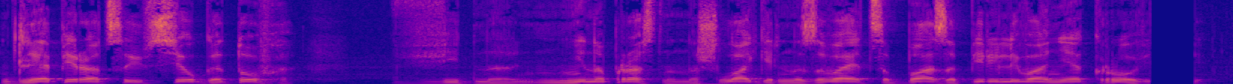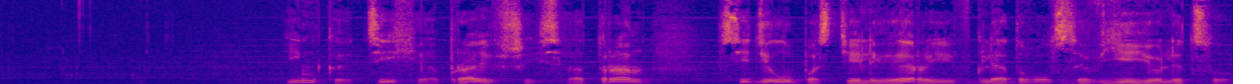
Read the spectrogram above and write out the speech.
Для операции все готово. Видно, не напрасно наш лагерь называется «База переливания крови». Инка, тихий, оправившийся от ран, сидел у постели Эры и вглядывался в ее лицо.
